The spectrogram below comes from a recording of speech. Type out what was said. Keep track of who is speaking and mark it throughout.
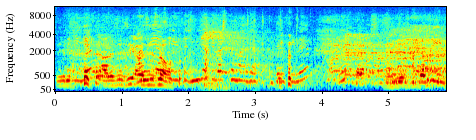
Speaker 1: A veces sí, a veces ah, no.
Speaker 2: Dices, mira qué lástima de, de alquiler. ¿eh? A Pedrín.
